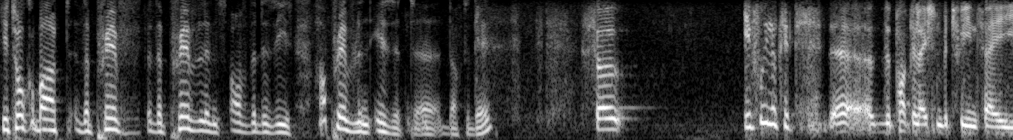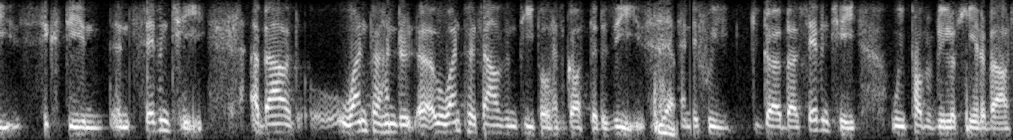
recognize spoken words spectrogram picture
You talk about the, prev- the prevalence of the disease. How prevalent is it, uh, Dr. Dave? So, if we look at the, the population between, say, 60 and, and 70, about one per hundred, uh, one per thousand people have got the disease. Yeah. And if we go above 70, we're probably looking at about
